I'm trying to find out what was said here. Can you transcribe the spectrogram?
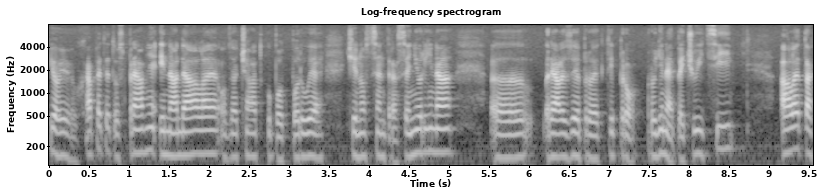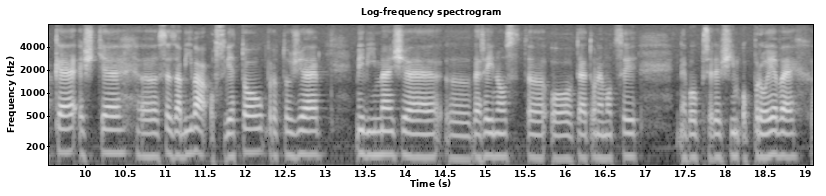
Jo, jo, chápete to správně. I nadále od začátku podporuje činnost Centra Seniorína, eh, realizuje projekty pro rodinné pečující, ale také ještě eh, se zabývá osvětou, protože my víme, že eh, veřejnost o této nemoci nebo především o projevech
